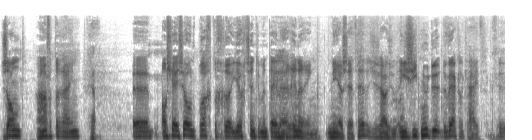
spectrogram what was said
zand, haventerrein... Ja. Uh, als jij zo'n prachtige jeugdsentimentele herinnering neerzet... Hè, dat je zou, en je ziet nu de, de werkelijkheid... Uh,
